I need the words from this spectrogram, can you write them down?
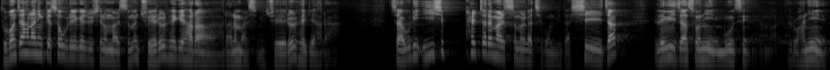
두 번째 하나님께서 우리에게 주시는 말씀은 죄를 회개하라라는 말씀이에요. 죄를 회개하라. 자, 우리 28절의 말씀을 같이 봅니다. 시작. 레위 자손이 모세대로 하니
